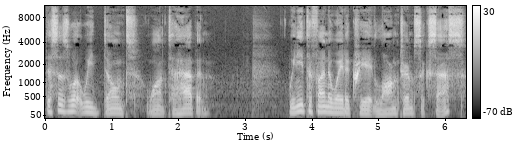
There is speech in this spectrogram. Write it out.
This is what we don't want to happen. We need to find a way to create long term success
